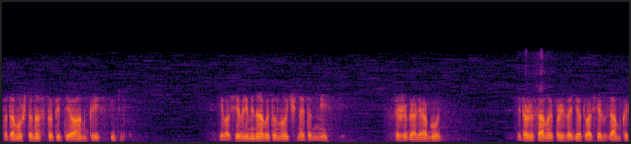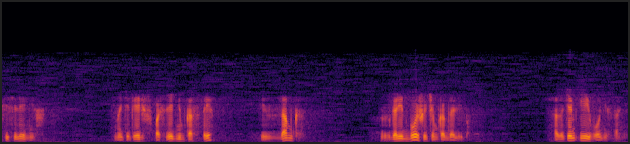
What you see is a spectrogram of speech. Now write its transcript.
Потому что наступит Иоанн Креститель. И во все времена в эту ночь на этом месте зажигали огонь. И то же самое произойдет во всех замках и селениях. Но теперь в последнем костре из замка сгорит больше, чем когда-либо. А затем и его не станет.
